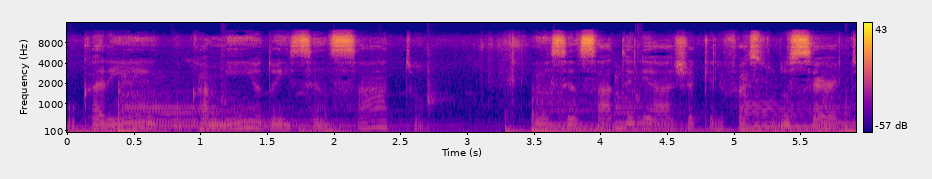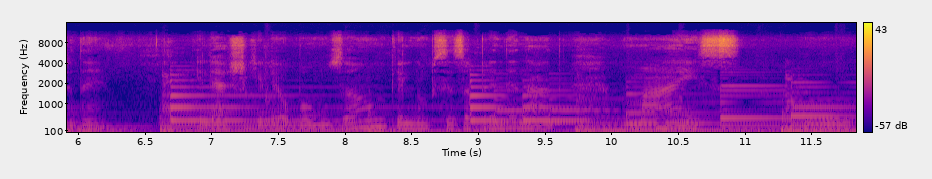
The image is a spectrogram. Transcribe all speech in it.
O carinho, o caminho do insensato, o insensato ele acha que ele faz tudo certo, né? Ele acha que ele é o bonzão, que ele não precisa aprender nada. Mas o,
